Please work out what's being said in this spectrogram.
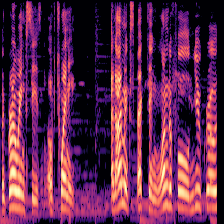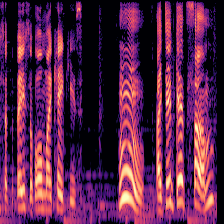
the growing season of 20. And I'm expecting wonderful new growths at the base of all my keikis. Hmm, I did get some,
